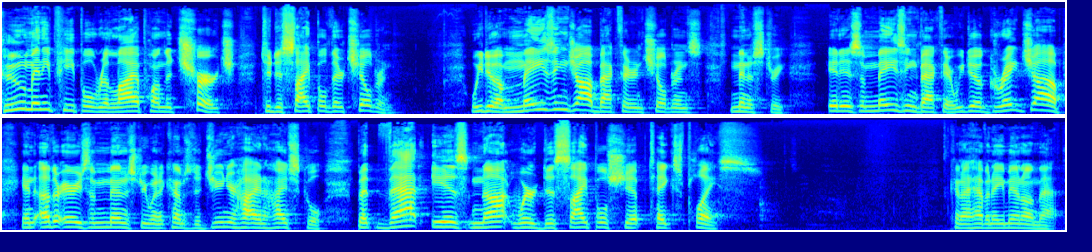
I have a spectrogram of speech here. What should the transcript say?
Too many people rely upon the church to disciple their children. We do an amazing job back there in children's ministry. It is amazing back there. We do a great job in other areas of ministry when it comes to junior high and high school. But that is not where discipleship takes place. Can I have an amen on that?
